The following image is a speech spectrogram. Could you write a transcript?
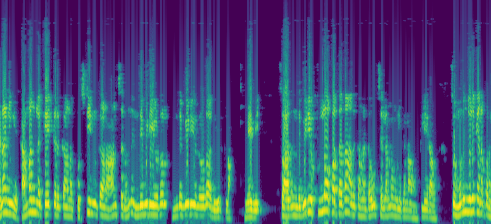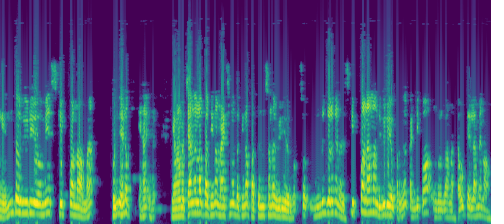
ஏன்னா நீங்க கமெண்ட்ல கேட்கறதுக்கான கொஸ்டினுக்கான ஆன்சர் வந்து இந்த வீடியோட இந்த வீடியோட அது இருக்கலாம் மேபி ஸோ அது இந்த வீடியோ ஃபுல்லா பார்த்தா தான் அதுக்கான டவுட்ஸ் எல்லாமே உங்களுக்கு நான் கிளியர் ஆகும். ஸோ முடிஞ்சளவுக்கு என்ன பண்ணுங்க எந்த வீடியோவுமே ஸ்கிப் பண்ணாம கொஞ்சம் என்ன நம்ம சேனல்லாம் பார்த்தீங்கன்னா மேக்ஸிமம் பார்த்தீங்கன்னா பத்து நிமிஷம் தான் வீடியோ இருக்கும். ஸோ முடிஞ்சளவுக்கு எனக்கு ஸ்கிப் பண்ணாம அந்த வீடியோ பாருங்க. கண்டிப்பா உங்களுக்கான டவுட் எல்லாமே நான்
